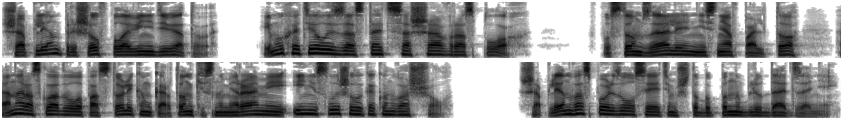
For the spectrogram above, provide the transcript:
Шаплен пришел в половине девятого. Ему хотелось застать Саша врасплох. В пустом зале, не сняв пальто, она раскладывала по столикам картонки с номерами и не слышала, как он вошел. Шаплен воспользовался этим, чтобы понаблюдать за ней.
